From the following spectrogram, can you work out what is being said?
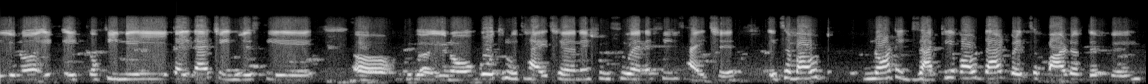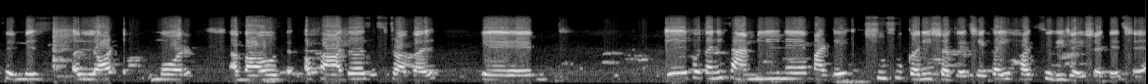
યુ નો એક એક ફિમેલ કઈ કયા ચેન્જીસથી યુ નો ગો થ્રુ થાય છે અને શું શું એને ફીલ થાય છે. It's about not exactly about that but it's a part of the film film is a lot more about a father's struggle કે એ પોતાની ફેમિલીને માટે શું શું કરી શકે છે કઈ હદ સુધી જઈ શકે છે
